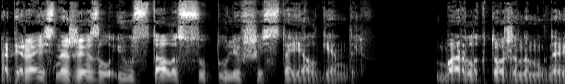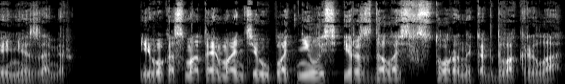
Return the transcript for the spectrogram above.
опираясь на жезл и устало ссутулившись, стоял Гендальф. Барлог тоже на мгновение замер. Его косматая мантия уплотнилась и раздалась в стороны, как два крыла.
